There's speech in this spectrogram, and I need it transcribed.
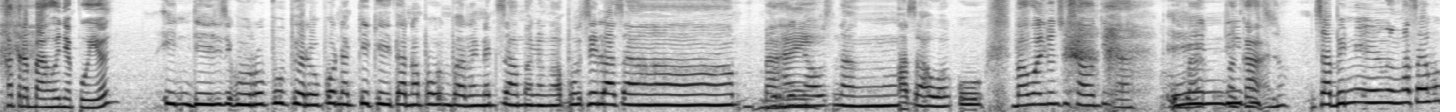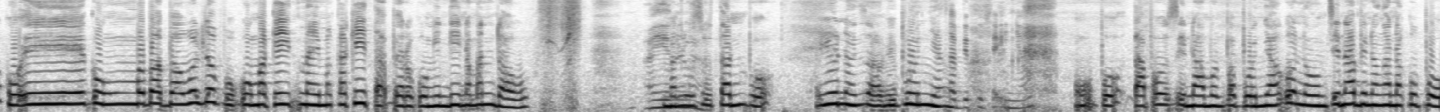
katrabaho niya po yun? Hindi siguro po, pero po nagkikita na po. Parang nagsama na nga po sila sa Bahay. boarding house ng asawa ko. Bawal yun sa Saudi ah. Eh, Diba? hindi Pagka po. ano? Sabi ni ng asawa ko, eh, kung mababawal daw po, kung maki- may makakita, pero kung hindi naman daw, Ayun nga. malusutan po. Ayun ang sabi po niya. Sabi po sa inyo? Opo. Tapos sinamon pa po niya ako nung sinabi ng anak ko po,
